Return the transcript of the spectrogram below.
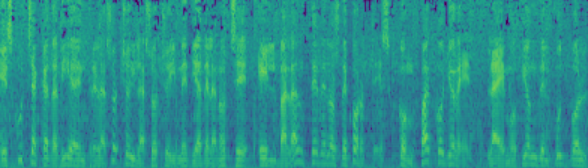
Escucha cada día entre las 8 y las ocho y media de la noche el balance de los deportes con Paco Lloret, la emoción del fútbol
